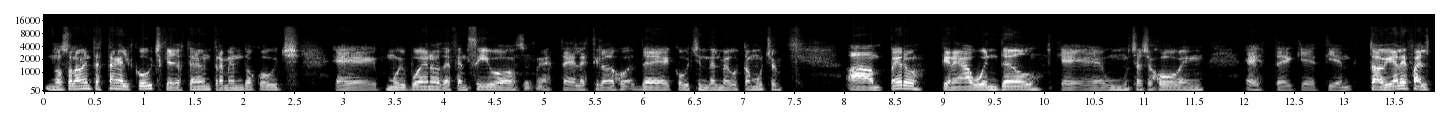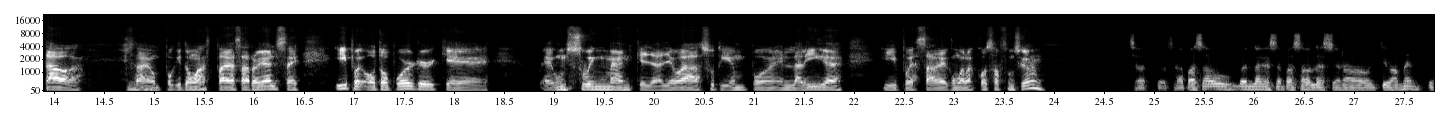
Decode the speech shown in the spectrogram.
no solamente está en el coach, que ellos tienen un tremendo coach eh, muy bueno, defensivo. Este, el estilo de, coaching de él me gusta mucho. Um, pero tiene a Wendell, que es un muchacho joven, este, que tiene, todavía le faltaba o sea, un poquito más para desarrollarse. Y pues Otto Porter, que es un swingman que ya lleva su tiempo en la liga y pues sabe cómo las cosas funcionan. Exacto, se ha pasado, ¿verdad? Que se ha pasado lesionado últimamente.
